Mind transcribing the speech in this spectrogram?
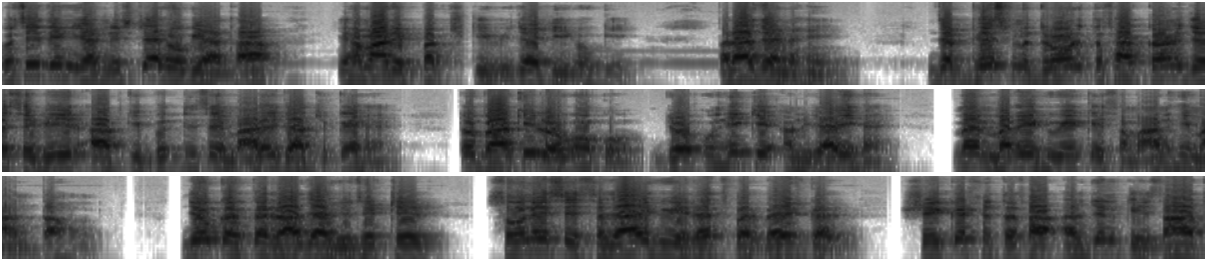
उसी दिन यह निश्चय हो गया था कि हमारे पक्ष की विजय ही होगी। पराजय नहीं, जब भीष्म, द्रोण तथा कर्ण जैसे वीर आपकी बुद्धि से मारे जा चुके हैं तो बाकी लोगों को, जो उन्हीं के अनुयायी हैं, मैं मरे हुए के समान ही मानता हूँ। जो कहकर राजा युधिष्ठिर सोने से सजाए हुए रथ पर बैठकर श्री कृष्ण तथा अर्जुन के साथ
